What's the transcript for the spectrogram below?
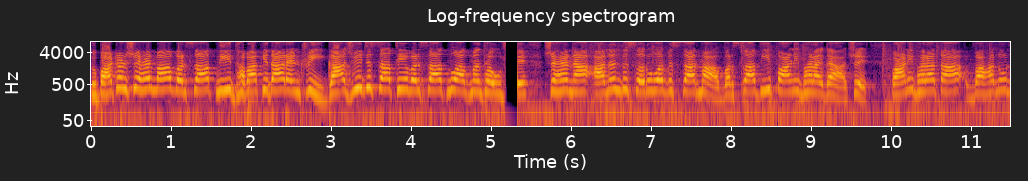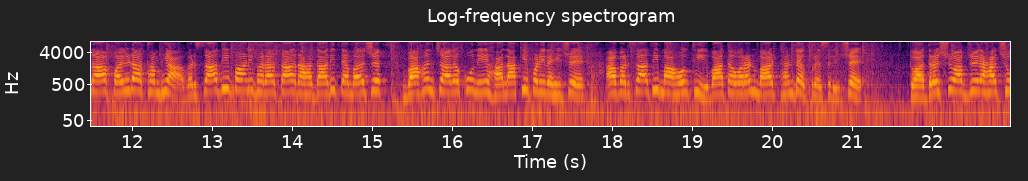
તો પાટણ શહેરમાં વરસાદની ધમાકેદાર એન્ટ્રી. ગાજવીજ સાથે વરસાદનું આગમન થયું છે. શહેરના આનંદ સરોવર વિસ્તારમાં વરસાદી પાણી ભરાઈ ગયા છે. પાણી ભરાતા વાહનોના પૈડા થંભ્યા. વરસાદી પાણી ભરાતા રાહદારી તેમજ વાહન ચાલકોને હાલાકી પડી રહી છે. આ વરસાદી માહોલથી વાતાવરણમાં ઠંડક પ્રસરી છે. તો આ દ્રશ્યો આપ જોઈ રહ્યા છો,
